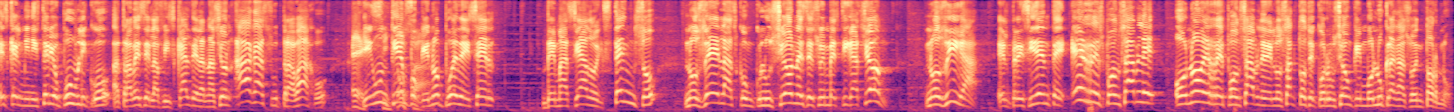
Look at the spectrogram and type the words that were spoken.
es que el Ministerio Público, a través de la fiscal de la Nación, haga su trabajo y en un tiempo que no puede ser demasiado extenso, nos dé las conclusiones de su investigación. Nos diga, ¿el presidente es responsable o no es responsable de los actos de corrupción que involucran a su entorno?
